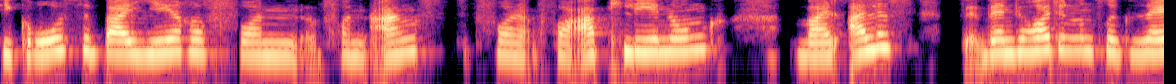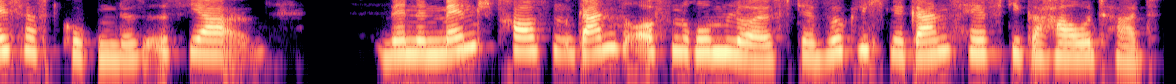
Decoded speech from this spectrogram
die große Barriere von, von Angst vor, vor Ablehnung, weil alles, wenn wir heute in unsere Gesellschaft gucken, das ist ja, wenn ein Mensch draußen ganz offen rumläuft, der wirklich eine ganz heftige Haut hat,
